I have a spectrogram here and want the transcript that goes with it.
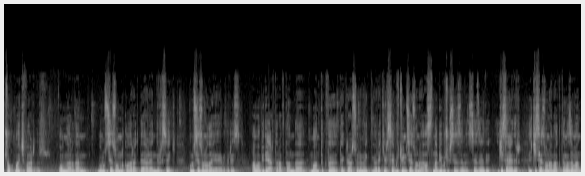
çok maç vardır. Onlardan bunu sezonluk olarak değerlendirirsek bunu sezona da yayabiliriz. Ama bir diğer taraftan da mantıklı tekrar söylemek gerekirse bütün sezona aslında bir buçuk sezon, senedir, iki senedir iki sezona baktığımız zaman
